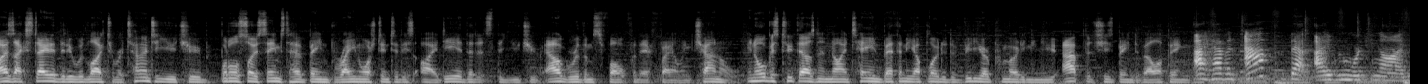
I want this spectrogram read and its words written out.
Isaac stated that he would like to return to YouTube, but also seems to have been brainwashed into this idea that it's the YouTube algorithm's fault for their failing channel. In August 2019, Bethany uploaded a video promoting a new app that she's been developing. I have an app that I've been working on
